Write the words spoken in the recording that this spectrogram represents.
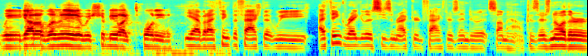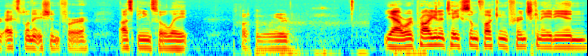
we got eliminated. We should be like twentieth. yeah, but I think the fact that we I think regular season record factors into it somehow because there's no other explanation for us being so late. Fucking weird. Yeah, we're probably gonna take some fucking French Canadian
